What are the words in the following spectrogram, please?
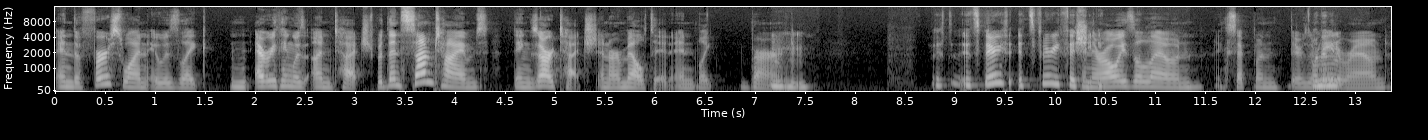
in the first one it was like everything was untouched, but then sometimes things are touched and are melted and like burned, Mm-hmm. It's, it's very it's very fishy. and they're always alone except when there's a maid around.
